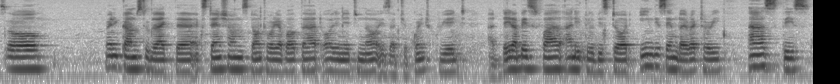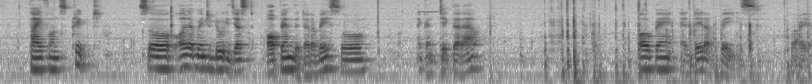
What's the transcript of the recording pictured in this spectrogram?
So when it comes to like the extensions don't worry about that. All you need to know is that you're going to create a database file and it will be stored in the same directory as this python script. So all you're going to do is just open the database. So I can take that out open a database file.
